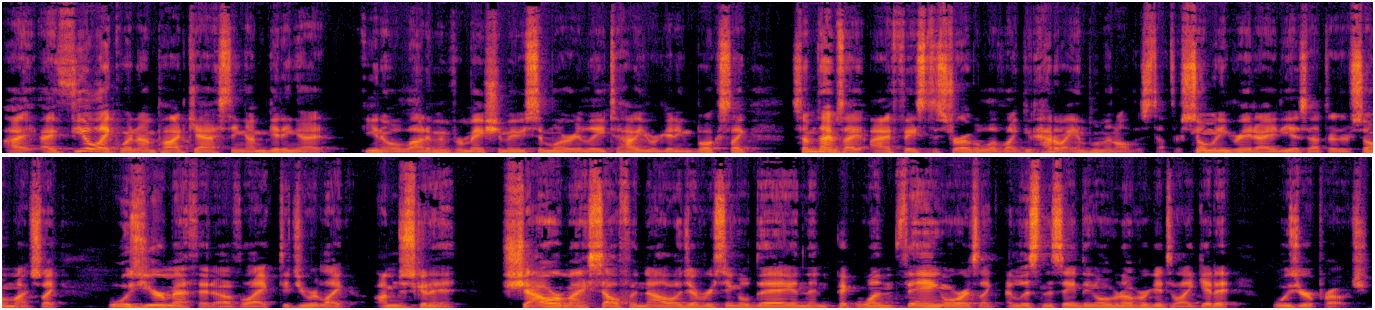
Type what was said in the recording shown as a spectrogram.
I, I feel like when I'm podcasting, I'm getting a, you know, a lot of information, maybe similarly to how you were getting books. Like sometimes I, I face the struggle of like, dude, how do I implement all this stuff? There's so many great ideas out there. There's so much like, what was your method of like, did you were like, I'm just going to shower myself in knowledge every single day and then pick one thing? Or it's like, I listen to the same thing over and over again until I get it. What was your approach?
